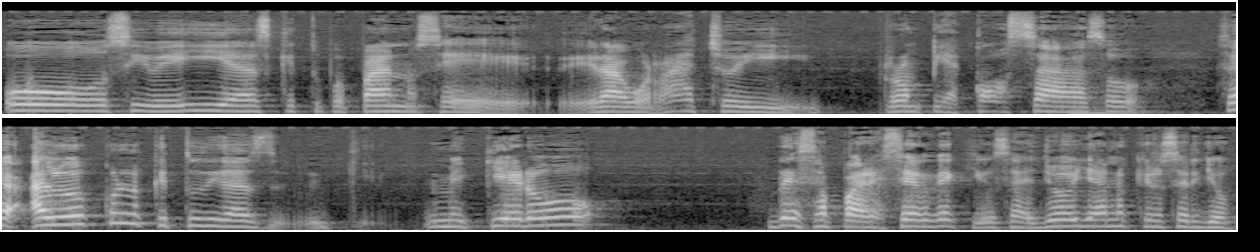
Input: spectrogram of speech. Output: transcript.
o si veías que tu papá, no sé, era borracho y rompía cosas o, o sea, algo con lo que tú digas, me quiero desaparecer de aquí, o sea, yo ya no quiero ser yo,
